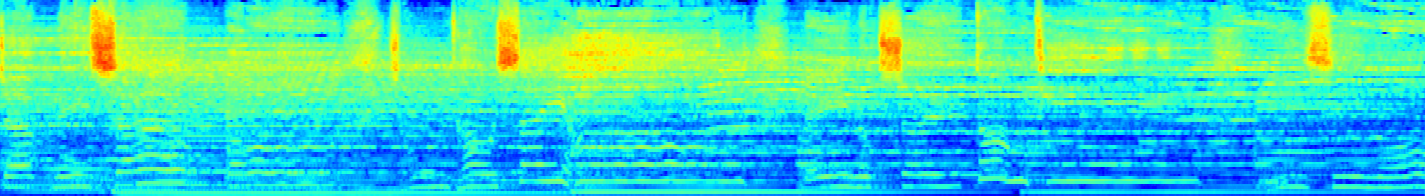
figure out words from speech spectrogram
着你相抱，从头细看，你六岁当天已是我。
